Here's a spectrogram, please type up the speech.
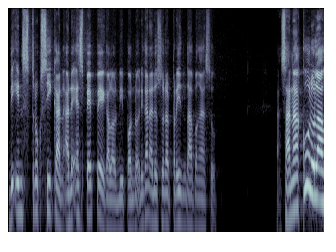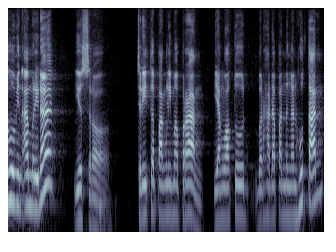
Diinstruksikan, ada SPP kalau di pondok ini kan ada surat perintah pengasuh. Sanakulu lahu min amrina yusro. Cerita panglima perang yang waktu berhadapan dengan hutan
